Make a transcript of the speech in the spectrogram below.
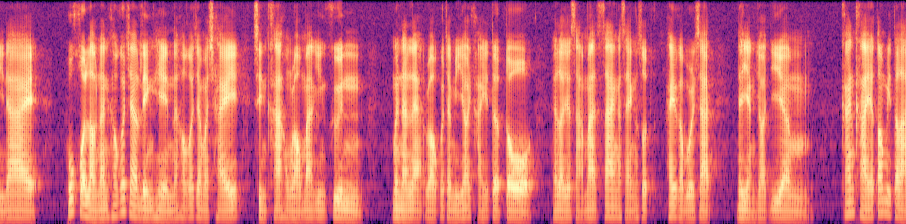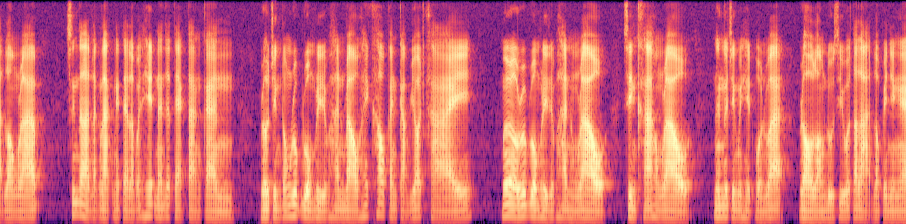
นี้ได้ ผู้คนเหล่านั้นเขาก็จะเล็งเห็นและเขาก็จะมาใช้สินค้าของเรามากยิ่งขึ้น เมื่อนั้นแหละเราก็จะมียอดขายที่เติบโต และเราจะสามารถสร้างกระแสเงินสดให้กับบริษัทได้อย่างยอดเยี่ยม การขายจะต้องมีตลาดรองรับ ซึ่งตลาดหลักๆ ในแต่ละประเทศนั้นจะแตกต่างกัน เราจึงต้องรวบรวมผลิตภัณฑ์เราให้เข้ากันกับยอดขาย เมื่อเรารวบรวมผลิตภัณฑ์ของเรา สินค้าของเรา นั่นก็จึงเป็นเหตุผลว่าเราลองดูซิว่าตลาดเราเป็นยังไง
